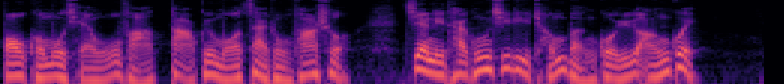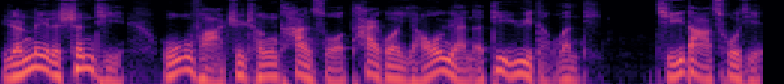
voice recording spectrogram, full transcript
包括目前无法大规模载重发射、建立太空基地成本过于昂贵、人类的身体无法支撑探索太过遥远的地域等问题，极大促进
